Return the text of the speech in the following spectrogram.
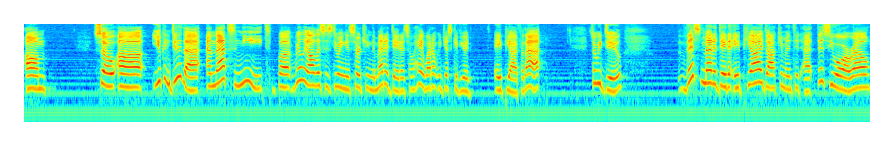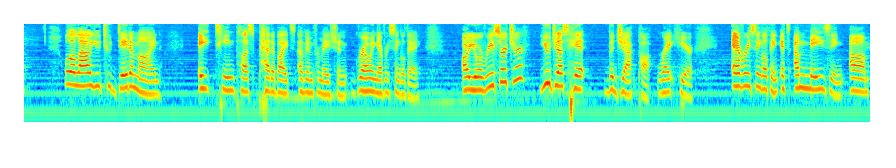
Um, so uh, you can do that, and that's neat, but really all this is doing is searching the metadata. So hey, why don't we just give you an API for that? So we do. This metadata API documented at this URL will allow you to data mine 18 plus petabytes of information growing every single day. Are you a researcher? You just hit the jackpot right here. Every single thing. It's amazing. Um,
